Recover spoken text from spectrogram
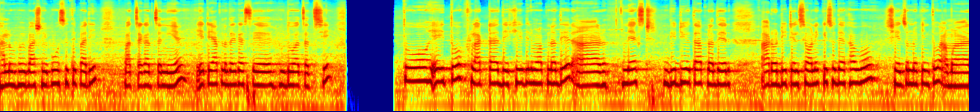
ভালোভাবে বাসায় পৌঁছতে পারি বাচ্চা কাচ্চা নিয়ে। এটি আপনাদের কাছে দোয়া চাচ্ছি। তো এই তো ফ্ল্যাটটা দেখিয়ে দিলাম আপনাদের আর নেক্সট ভিডিওতে আপনাদের আরও ডিটেলসে অনেক কিছু দেখাবো। সেজন্য কিন্তু আমার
